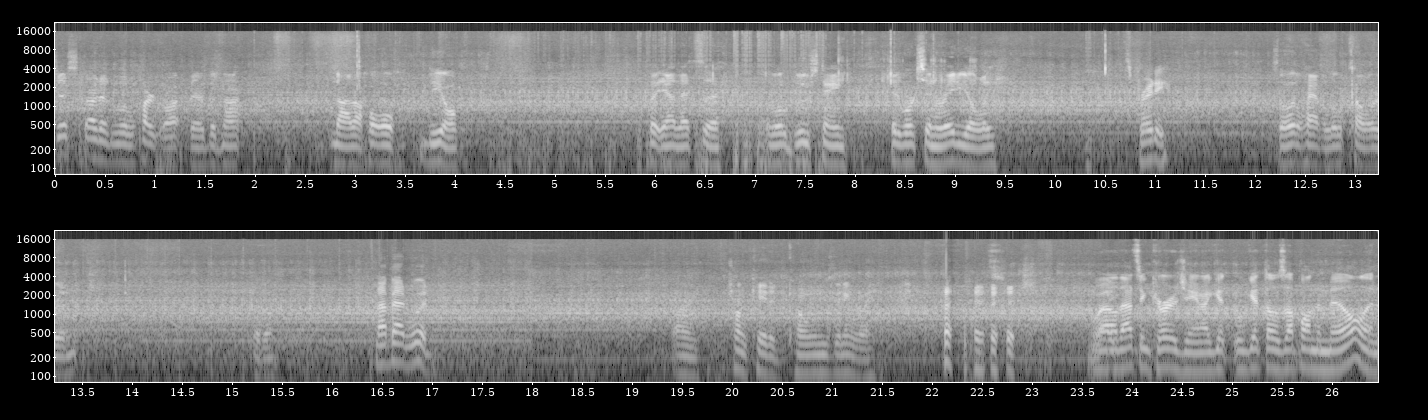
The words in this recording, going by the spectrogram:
just started a little heart rot there, but not not a whole deal. But yeah, that's a, a little blue stain. It works in radially. It's pretty. So it'll have a little color in it. Uh, not bad wood. Um, truncated cones anyway. Well, that's encouraging. I get we'll get those up on the mill and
